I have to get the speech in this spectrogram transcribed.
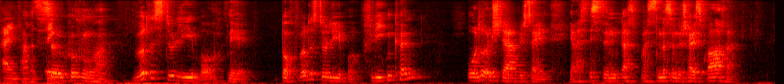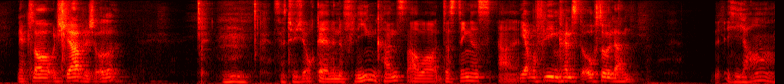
einfaches So, Ding. gucken wir mal. Würdest du lieber, nee, doch, würdest du lieber fliegen können oder unsterblich sein? Ja, was ist denn das, was ist denn das für eine scheiß Sprache? Ja klar, unsterblich, oder? Ist natürlich auch geil, wenn du fliegen kannst, aber das Ding ist, äh, Ja, aber fliegen kannst du auch so lang. ja,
